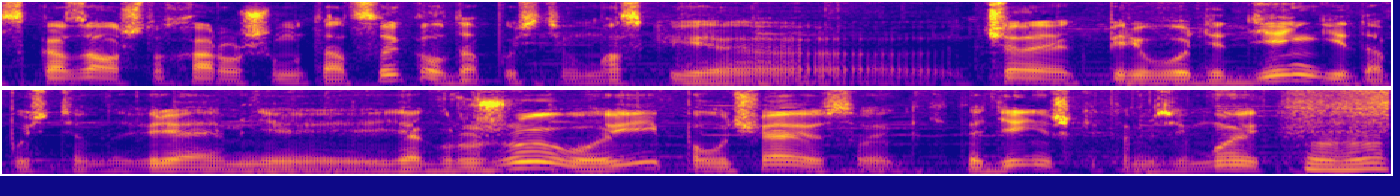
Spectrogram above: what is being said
сказал, что хороший мотоцикл, допустим, в Москве э, человек переводит деньги, допустим, доверяя мне, я гружу его и получаю свои какие-то денежки там зимой. Угу.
